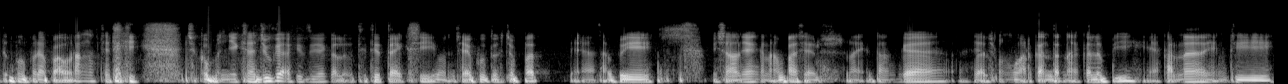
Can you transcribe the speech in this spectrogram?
itu beberapa orang jadi cukup menyiksa juga gitu ya kalau dideteksi saya butuh cepat ya tapi misalnya kenapa saya harus naik tangga saya harus mengeluarkan tenaga lebih ya karena yang di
